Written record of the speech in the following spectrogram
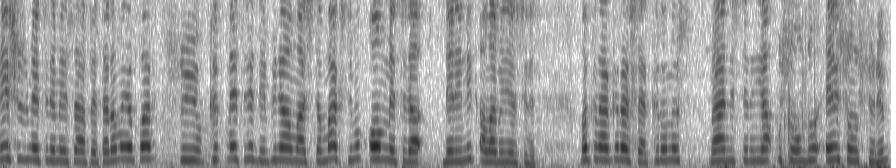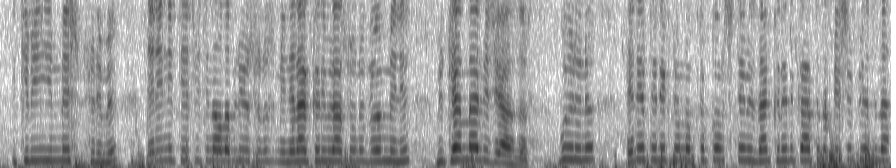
500 metre mesafe tarama yapar. Suyu 40 metre depine amaçlı maksimum 10 metre derinlik alabilirsiniz. Bakın arkadaşlar Kronos mühendislerin yapmış olduğu en son sürüm 2025 sürümü. Derinlik tespitini alabiliyorsunuz. Mineral kalibrasyonu gömmeli. Mükemmel bir cihazdır. Bu ürünü hedefdedektör.com sitemizden kredi kartına peşin fiyatına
